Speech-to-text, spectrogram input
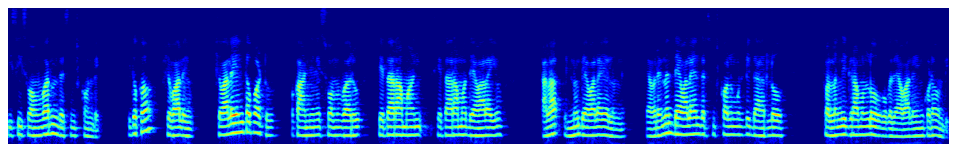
ఈ శ్రీ స్వామివారిని దర్శించుకోండి. ఇది ఒక శివాలయం. శివాలయంతో పాటు ఒక ఆంజనేయ స్వామివారు సీతారామ సీతారామ దేవాలయం అలా ఎన్నో దేవాలయాలు ఉన్నాయి. ఎవరైనా దేవాలయం దర్శించుకోవాలనుకుంటే దారిలో చొల్లంగి గ్రామంలో ఒక దేవాలయం కూడా ఉంది.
